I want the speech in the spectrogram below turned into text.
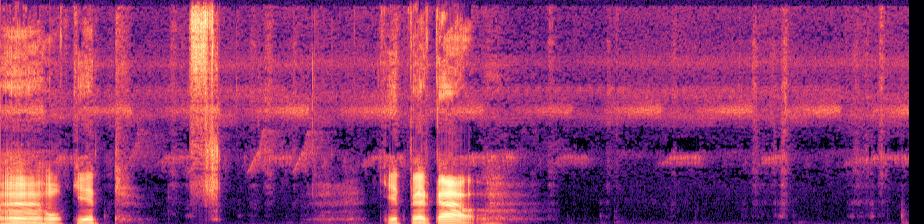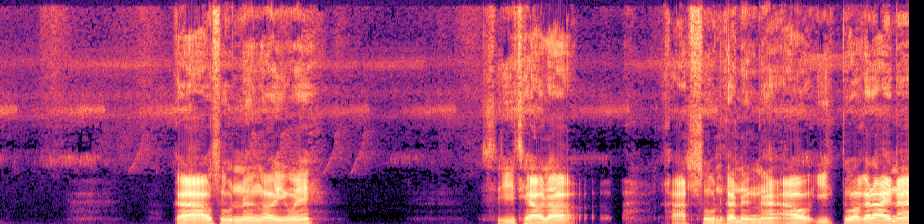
ห้าหกเจ็ด เจ็ดแปดเก้าเก้าศูนย์หนึ่งเอาอีกไหมสี่แถวแล้ว ขาดศูนย์กับหนึ่งนะ เอาอีกตัวก็ได้นะ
